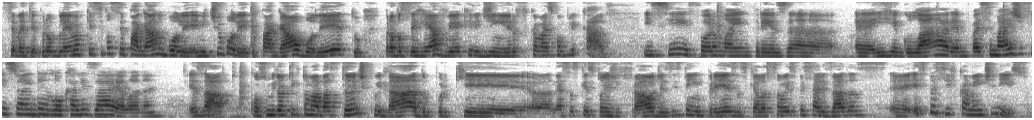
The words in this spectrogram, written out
você vai ter problema, porque se você pagar no boleto, emitir o boleto e pagar o boleto, para você reaver aquele dinheiro fica mais complicado. E se for uma empresa é, irregular, é, vai ser mais difícil ainda localizar ela, né? Exato. O consumidor tem que tomar bastante cuidado porque uh, nessas questões de fraude existem empresas que elas são especializadas é, especificamente nisso,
